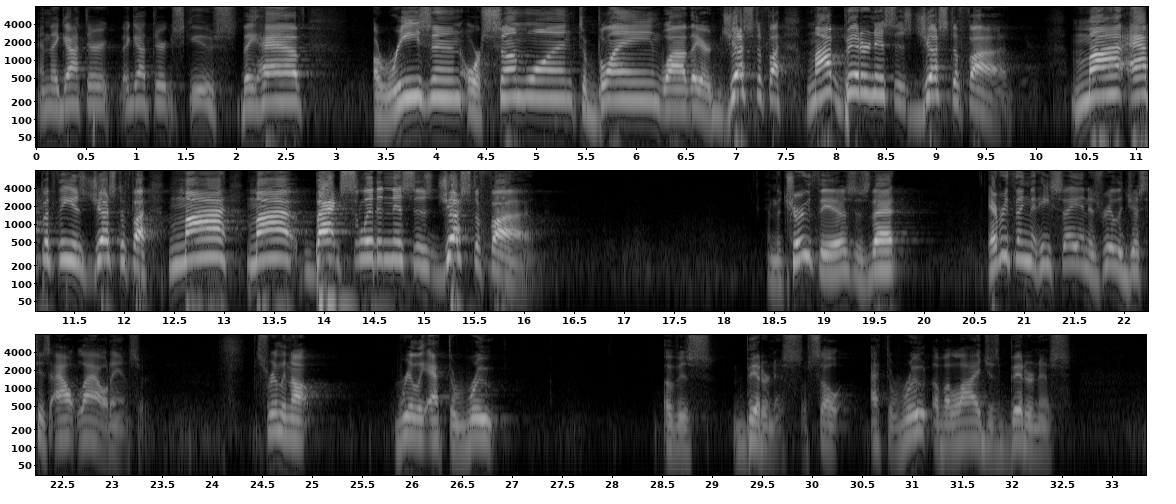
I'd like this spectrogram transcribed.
And they got their, they got their excuse. They have a reason or someone to blame why they are justified. My bitterness is justified. My apathy is justified. My, my backsliddenness is justified. And the truth is, is that everything that he's saying is really just his out loud answer. It's really not really at the root of his bitterness. So, at the root of Elijah's bitterness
